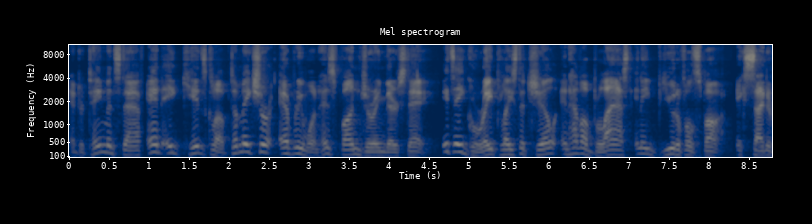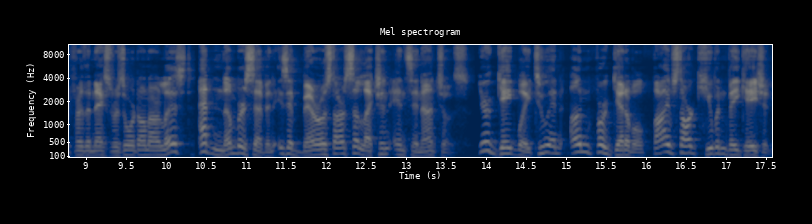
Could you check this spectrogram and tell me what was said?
entertainment staff, and a kids club to make sure everyone has fun during their stay. It's a great place to chill and have a blast in a beautiful spot. Excited for the next resort on our list? At number 7 is Iberostar Selection Ensenachos, your gateway to an unforgettable 5-star Cuban vacation.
